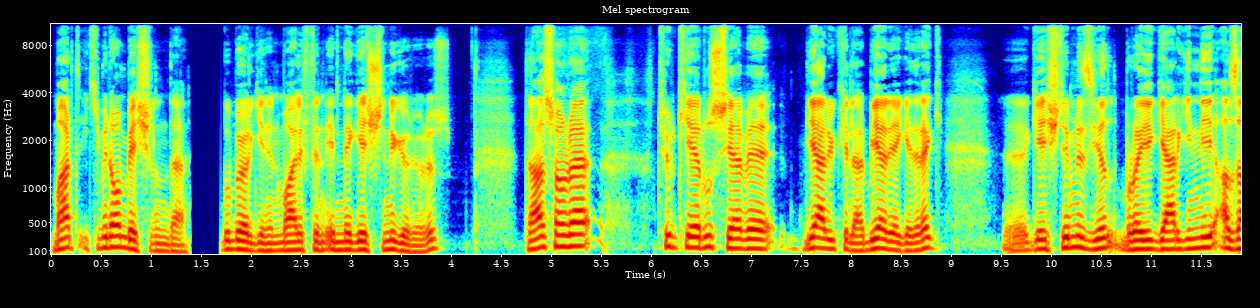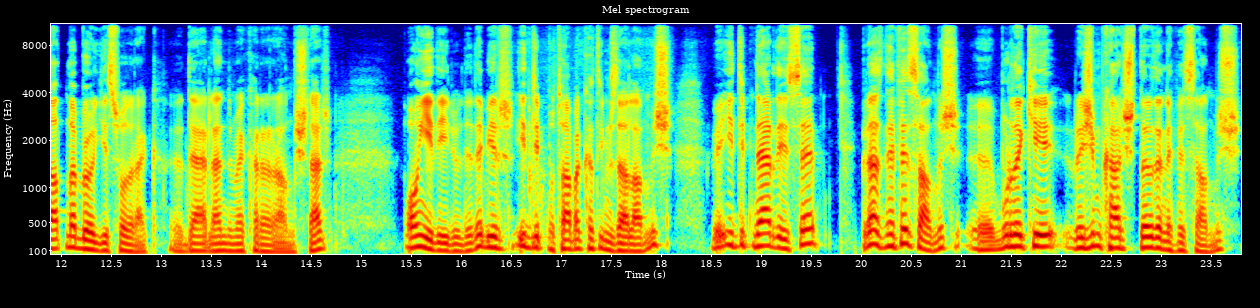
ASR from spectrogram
Mart 2015 yılında bu bölgenin muhaliflerin eline geçtiğini görüyoruz. Daha sonra Türkiye, Rusya ve diğer ülkeler bir araya gelerek e, geçtiğimiz yıl burayı gerginliği azaltma bölgesi olarak e, değerlendirme kararı almışlar. 17 Eylül'de de bir İdlib mutabakatı imzalanmış ve İdlib neredeyse biraz nefes almış. E, buradaki rejim karşıtları da nefes almış.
